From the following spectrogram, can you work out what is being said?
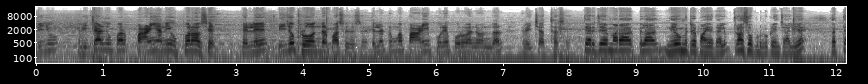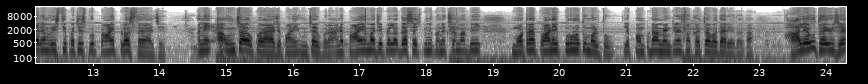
બીજું રિચાર્જ ઉપર પાણી આની ઉપર આવશે, એટલે બીજો ફ્લો અંદર પાસે જશે. એટલે ટૂંકમાં પાણી પૂરેપૂરું એનો અંદર રિચાર્જ થશે. અત્યારે જે મારા પેલા નેવું મીટર પાણી હતા, એટલે ત્રણસો ફૂટ પકડીને ચાલીએ. તો અત્યારે વીસથી પચીસ ફૂટ પાણી પ્લસ થયા છે. અને આ ઊંચાઈ ઉપર આવ્યા છે પાણી, ઊંચાઈ ઉપર અને પાણીમાં જે પહેલાં દસ એચપીનું કનેક્શનમાં બી મોટરને પાણી પૂરું નહોતું મળતું, એટલે પંપના મેન્ટેનન્સના ખર્ચા વધારે રહેતા હતા. હાલ એવું થયું છે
